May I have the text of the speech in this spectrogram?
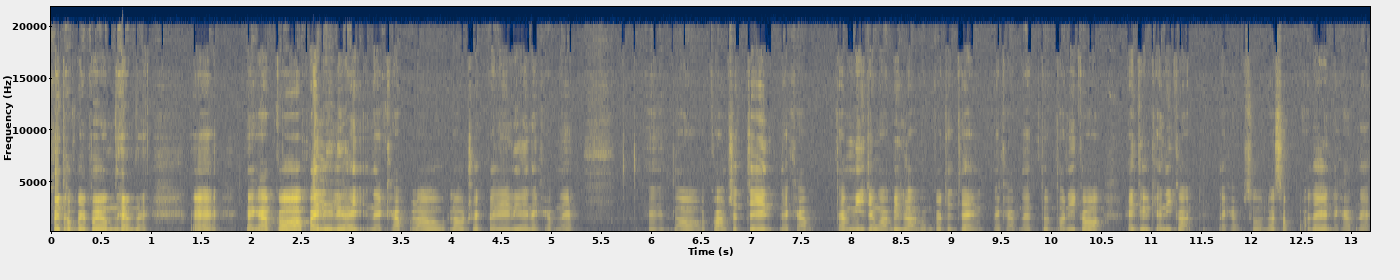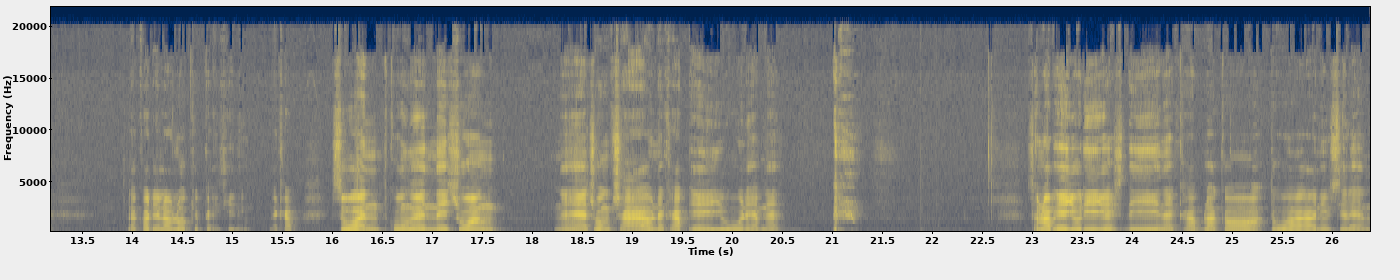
ไม่ต้องไปเพิ่มนะครับนะอ่านะครับก็ไปเรื่อยๆนะครับเราเราเทรดไปเรื่อยๆนะครับนะอ่ารอความชัดเจนนะครับ ถ้ามีจังหวะบิ๊กหลอดผมก็จะแจ้งนะครับนะส่วนตอนนี้ก็ให้ถือแค่นี้ก่อนนะครับ ส่วนละสองออเดอร์นะครับนะแล้วก็เดี๋ยวเรารวบเก็บกันอีกทีหนึ่งนะครับ ส่วนคู่เงินในช่วงนะฮะช่วงเช้านะครับ AU นะครับนะ สำหรับ AUD USD นะครับ แล้วก็ตัว New Zealand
